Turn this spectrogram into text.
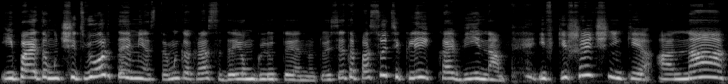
И поэтому четвертое место мы как раз отдаем глютену. То есть это, по сути, клейковина. И в кишечнике она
